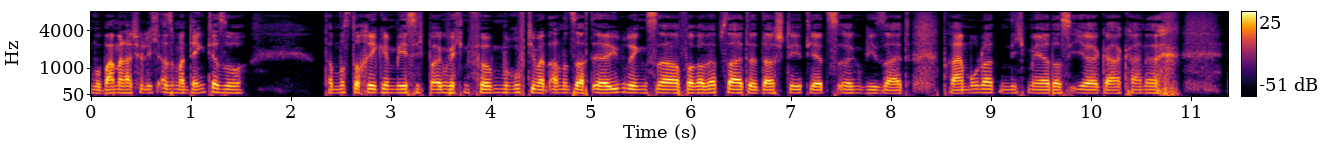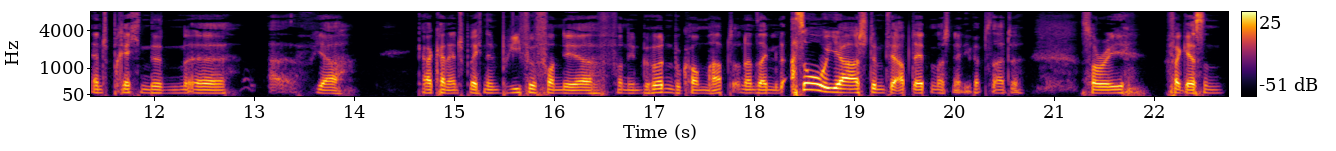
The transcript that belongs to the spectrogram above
Wobei man natürlich, also man denkt ja so, da muss doch regelmäßig bei irgendwelchen Firmen ruft jemand an und sagt, äh, übrigens äh, auf eurer Webseite, da steht jetzt irgendwie seit drei Monaten nicht mehr, dass ihr gar keine entsprechenden, äh, äh, ja, gar keine entsprechenden Briefe von der von den Behörden bekommen habt und dann sagen die, ach so, ja, stimmt, wir updaten mal schnell die Webseite. Sorry, vergessen.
